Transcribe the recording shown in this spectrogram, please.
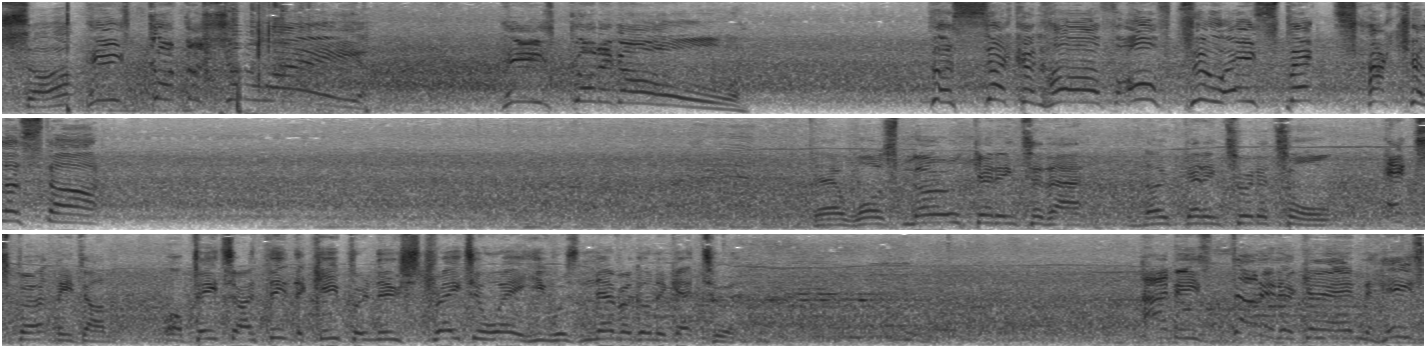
He's got the shot away! He's got a goal! The second half off to a spectacular start. There was no getting to that, no getting to it at all. Expertly done. Well, Peter, I think the keeper knew straight away he was never going to get to it. And he's done it again. He's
